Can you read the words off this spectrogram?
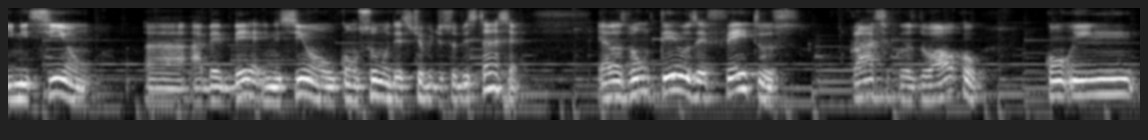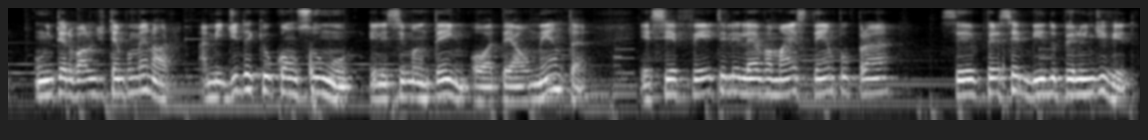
iniciam uh, a beber, iniciam o consumo desse tipo de substância, elas vão ter os efeitos clássicos do álcool com, em um intervalo de tempo menor. À medida que o consumo ele se mantém ou até aumenta, esse efeito ele leva mais tempo para ser percebido pelo indivíduo.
